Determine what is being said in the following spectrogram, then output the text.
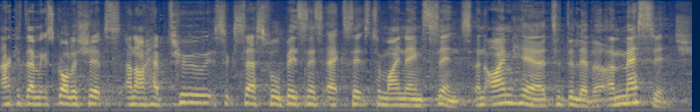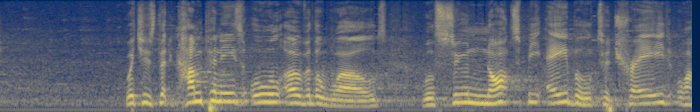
academic scholarships, and I have two successful business exits to my name since. And I'm here to deliver a message, which is that companies all over the world will soon not be able to trade or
